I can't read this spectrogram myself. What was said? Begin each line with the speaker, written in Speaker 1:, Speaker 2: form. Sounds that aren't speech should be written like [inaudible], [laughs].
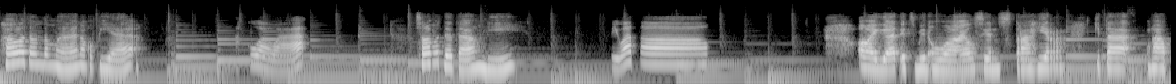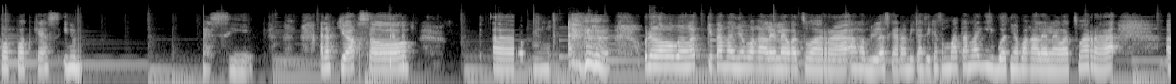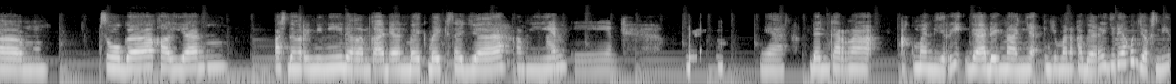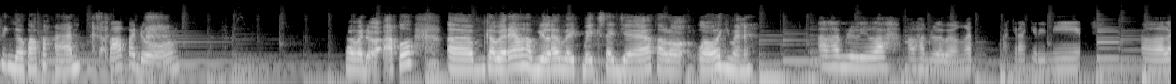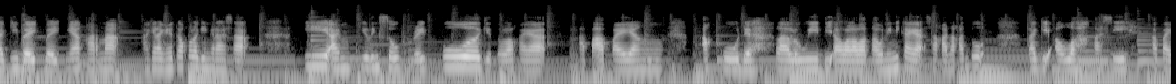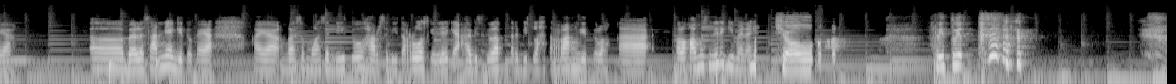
Speaker 1: Halo teman-teman, aku Pia.
Speaker 2: Aku Wawa.
Speaker 1: Selamat datang di
Speaker 2: Piwa Talk.
Speaker 1: Oh my god, it's been a while since terakhir kita nge-upload podcast. Ini asik. Anak Jaksel. [laughs] um, [laughs] udah lama banget kita nggak nyapa kalian lewat suara. Alhamdulillah sekarang dikasih kesempatan lagi buat nyapa kalian lewat suara. Um, semoga kalian pas dengerin ini dalam keadaan baik-baik saja. Amin.
Speaker 2: Amin.
Speaker 1: Dan, ya, dan karena aku mandiri, gak ada yang nanya gimana kabarnya, jadi aku jawab sendiri, nggak apa-apa kan?
Speaker 2: Gak apa-apa dong.
Speaker 1: Apa doa? Aku um, kabarnya alhamdulillah baik-baik saja. Kalau Wawa gimana?
Speaker 2: Alhamdulillah, alhamdulillah banget. Akhir-akhir ini uh, lagi baik-baiknya karena akhir-akhir itu aku lagi ngerasa ih I'm feeling so grateful gitu loh. Kayak apa-apa yang aku udah lalui di awal-awal tahun ini kayak seakan-akan tuh lagi Allah kasih apa ya uh, balasannya gitu. Kayak kayak nggak semua sedih tuh harus sedih terus gitu. Jadi kayak habis gelap terbitlah terang gitu loh kak. Kalau kamu sendiri gimana?
Speaker 1: Allah. Retweet [laughs]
